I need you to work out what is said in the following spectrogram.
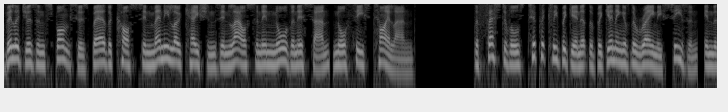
villagers and sponsors bear the costs in many locations in Laos and in northern Isan northeast Thailand. The festivals typically begin at the beginning of the rainy season, in the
